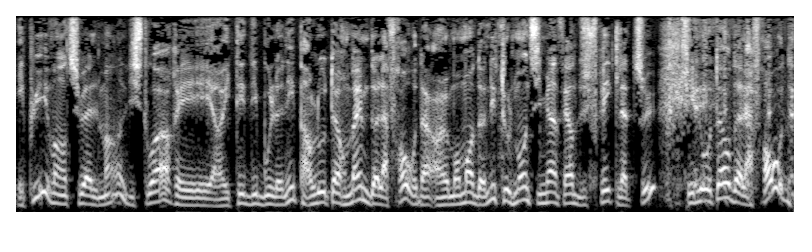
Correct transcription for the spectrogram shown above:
Et puis, éventuellement, l'histoire a été déboulonnée par l'auteur même de la fraude. hein. À un moment donné, tout le monde s'est mis à faire du fric là-dessus. Et l'auteur de la fraude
